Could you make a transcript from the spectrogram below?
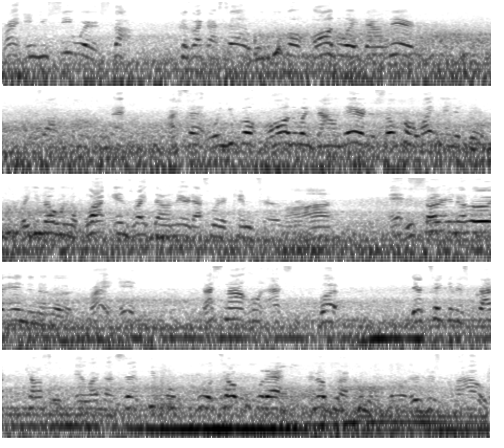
right, and you see where it stops. Because like I said, when you go all the way down there, it's like come, come back. I said when you go all the way down there, the so-called white man is there. But you know when the block ends right down there, that's where the chemtrails. Uh huh. And We start in the hood, end in the hood. Right. It, that's not on accident. But they're taking this crafty counsel, and like I said, people you will tell people that, and they'll be like, "Come on, bro, there's just clouds.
